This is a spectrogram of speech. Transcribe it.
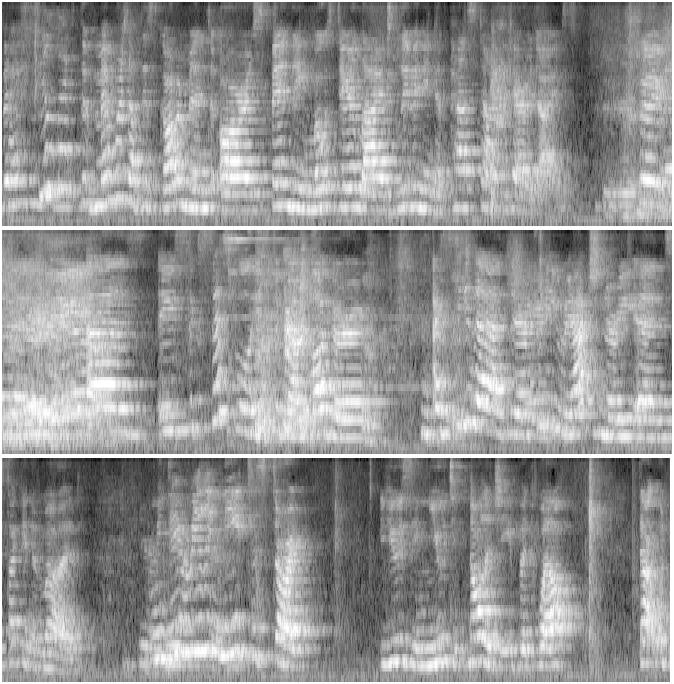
but I feel like the members of this government are spending most of their lives living in a pastime paradise. As a successful Instagram blogger, I see that they're pretty reactionary and stuck in the mud. I mean, they really need to start using new technology, but well, that would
